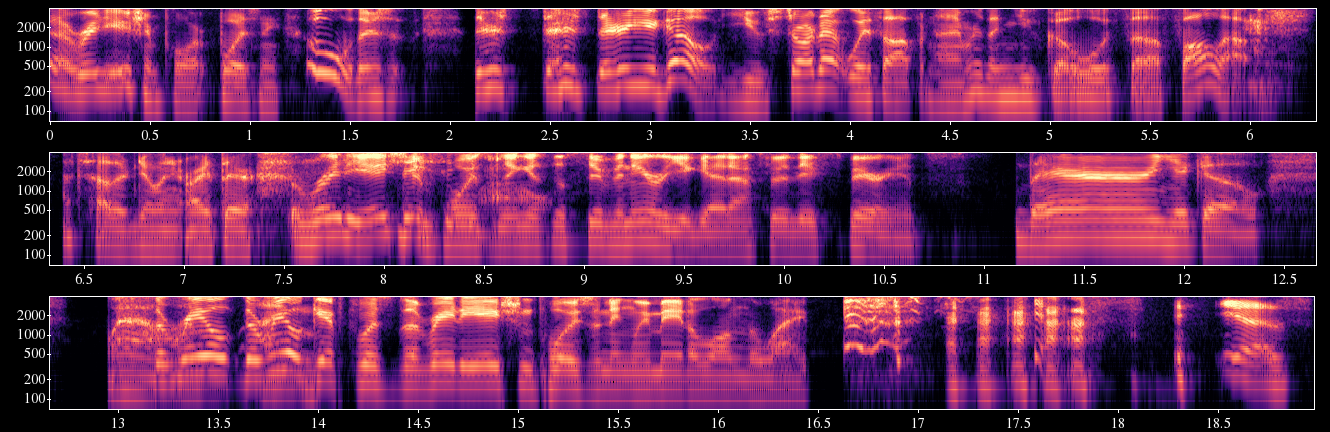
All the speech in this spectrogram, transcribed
uh, radiation po- poisoning. Oh, there's there's there's there you go. You start out with Oppenheimer, then you go with uh, Fallout. That's how they're doing it right there. The radiation They poisoning is the souvenir you get after the experience. There you go. Wow. The real the real I'm- gift was the radiation poisoning we made along the way. yes, yes,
